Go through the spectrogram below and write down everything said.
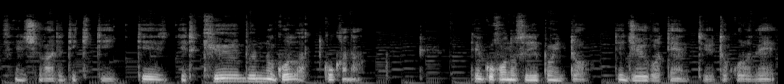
選手が出てきていて、えっ、と、9分の5だ、5かな。で、5本のスリーポイントで15点っていうところで、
